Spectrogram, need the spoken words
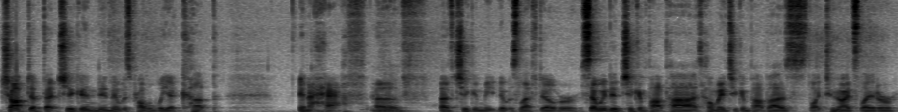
chopped up that chicken, and it was probably a cup and a half mm-hmm. of of chicken meat that was left over. So we did chicken pot pies, homemade chicken pot pies, like two nights later.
